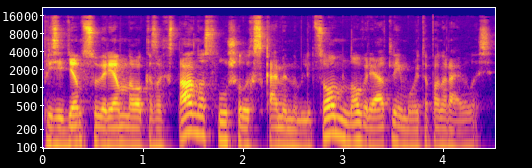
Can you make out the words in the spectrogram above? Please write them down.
Президент суверенного Казахстана слушал их с каменным лицом, но вряд ли ему это понравилось.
